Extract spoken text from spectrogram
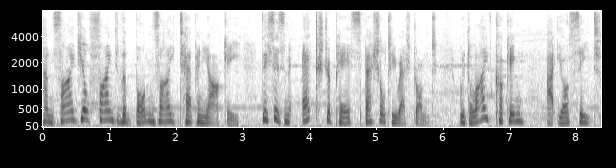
Hand side, you'll find the Bonsai Teppanyaki. This is an extra pay specialty restaurant with live cooking at your seat.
